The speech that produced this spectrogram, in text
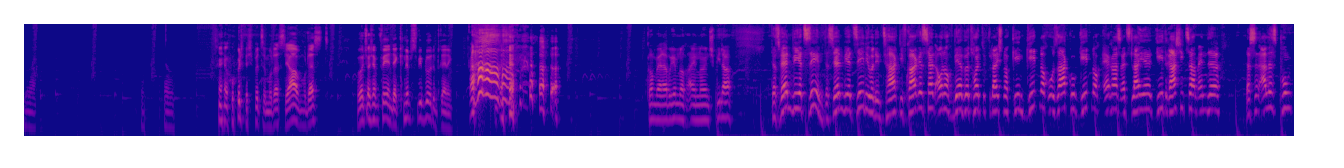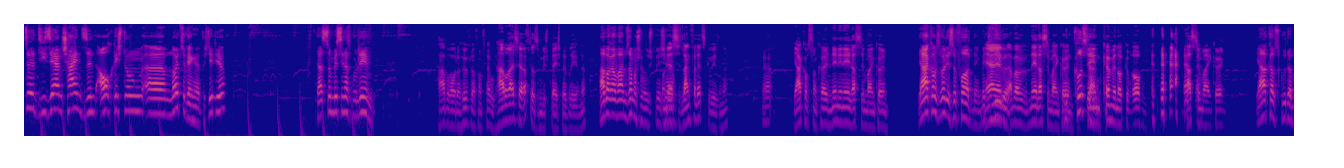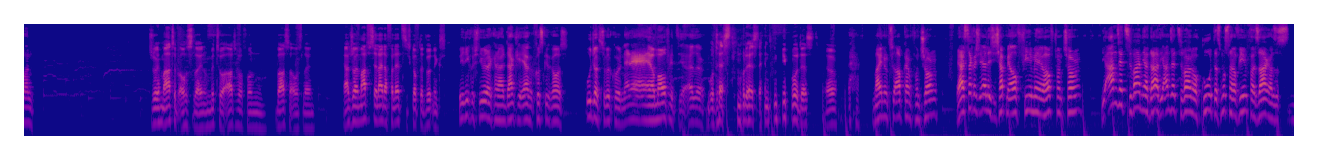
ja. ja. Holt euch bitte Modest. Ja, Modest. Würde ich euch empfehlen. Der knipst wie blöd im Training. Kommen Werder Bremen noch einen neuen Spieler. Das werden wir jetzt sehen. Das werden wir jetzt sehen über den Tag. Die Frage ist halt auch noch, wer wird heute vielleicht noch gehen? Geht noch Osako? Geht noch Eras als Laie? Geht Rashica am Ende? Das sind alles Punkte, die sehr entscheidend sind, auch Richtung ähm, Neuzugänge. Versteht ihr? Das ist so ein bisschen das Problem. Haberer oder Höfler von Freiburg. Haberer ist ja öfters im Gespräch bei Bremen, ne? Haberer war im Sommer schon im Gespräch. Und ja. er ist lang verletzt gewesen, ne? ja. Jakobs von Köln. Nee, nee, nee, lass den mal in Köln. Jakobs würde ich sofort nehmen, mit ja, Liebe. aber nee, lass den mal in Köln. Mit Kusshand. Den können wir noch gebrauchen. lass den mal in Köln. Jakobs, guter Mann. Joel Martip ausleihen und Mito Arthur von Barca ausleihen. Ja, Joel Martip ist ja leider verletzt. Ich glaube, das wird nichts. Wie Nico Stiebel, der Kanal, danke, Ehre, Kuss geht raus. Uja zurückholen. Nee, nee, hör mal auf jetzt hier. Also, Modest, Modest, Anthony Modest. Ja. Meinung zu Abgang von Chong. Ja, ich sag euch ehrlich, ich habe mir auch viel mehr erhofft von Chong. Die Ansätze waren ja da, die Ansätze waren auch gut, das muss man auf jeden Fall sagen. Also, es,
